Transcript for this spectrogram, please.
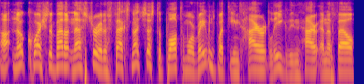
Uh, no question about it, Nestor. It affects not just the Baltimore Ravens, but the entire league, the entire NFL.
